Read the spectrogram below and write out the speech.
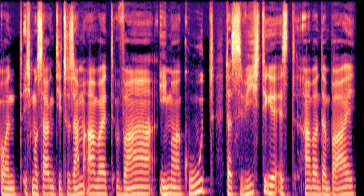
Und ich muss sagen, die Zusammenarbeit war immer gut. Das Wichtige ist aber dabei,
